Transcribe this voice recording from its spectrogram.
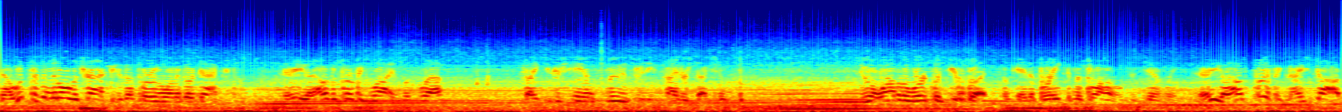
Now look for the middle of the track because that's where we want to go next. There you go. That was a perfect line. Look left. Try to keep your hands smooth through these tighter sections. Do a lot of the work with your foot. Okay, the brake and the throttle just gently. There you go. That was perfect. Nice job.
